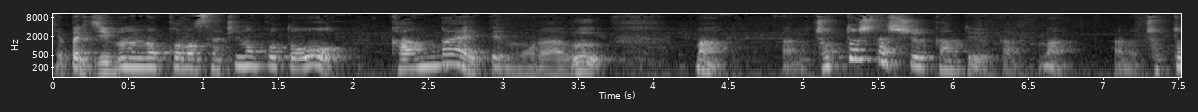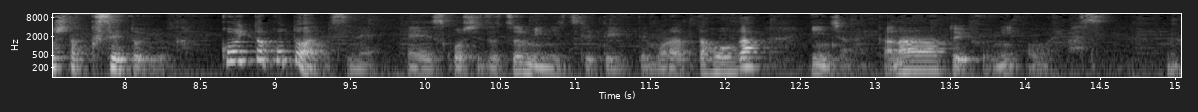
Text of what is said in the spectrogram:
やっぱり自分のこの先のことを考えてもらう、まあ、あのちょっとした習慣というか、まあ、あのちょっとした癖というかこういったことはですね、えー、少しずつ身につけていってもらった方がいいんじゃないかなというふうに思います。うん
